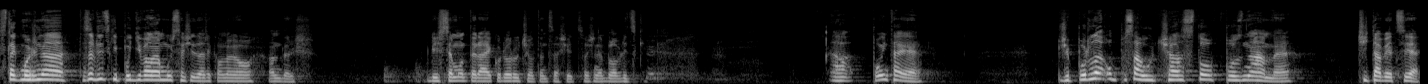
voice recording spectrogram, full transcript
se tak možná, ta se vždycky podívala na můj sešit a řekla, no jo, Anders, když jsem mu teda jako doručil ten sešit, což nebylo vždycky. A pointa je, že podle obsahu často poznáme, či ta věc je.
